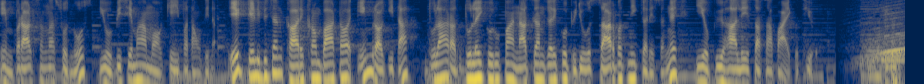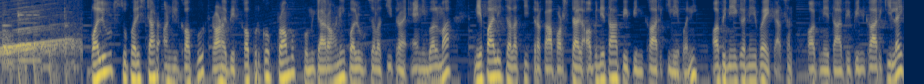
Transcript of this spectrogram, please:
एम सोध्नुहोस् यो विषयमा म केही बताउँदिनँ। एक टेलिभिजन कार्यक्रमबाट एम र गीता दुला र दुलैको रूपमा नाचगान गरेको भिडियो सार्वजनिक गरेसँगै यो विवाहले चर्चा पाएको थियो। बलिउड सुपरस्टार अनिल कपुर रणवीर कपुरको प्रमुख भूमिका रहने बलिउड चलचित्र एनिमलमा नेपाली चलचित्रका भर्स्टाइल अभिनेता विपिन कार्कीले पनि अभिनय गर्ने भएका छन्। अभिनेता विपिन कार्कीलाई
